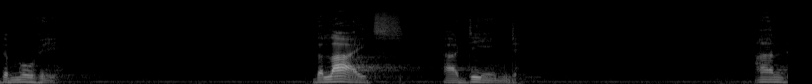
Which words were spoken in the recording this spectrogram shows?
the movie. The lights are dimmed, and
